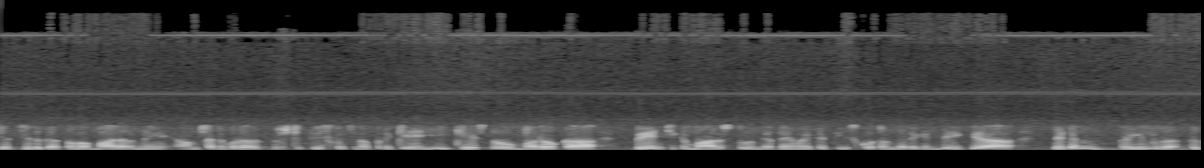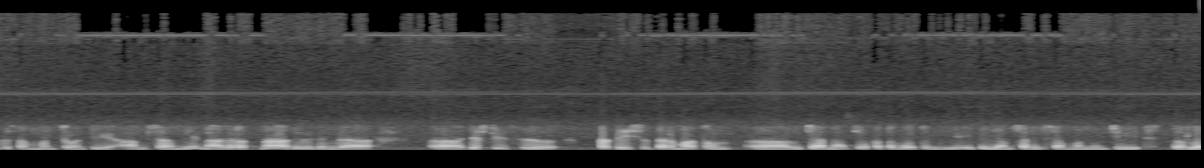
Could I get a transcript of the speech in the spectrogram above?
జడ్జీలు గతంలో మారని అంశాన్ని కూడా దృష్టికి తీసుకొచ్చినప్పటికీ ఈ కేసును మరొక బెంచ్కి మారుస్తూ నిర్ణయం అయితే తీసుకోవడం జరిగింది. ఇక జగన్ బెయిల్ రద్దుకు సంబంధించినటువంటి అంశాన్ని నాగరత్న అదేవిధంగా ఆ, జస్టిస్ సతీష్ ధర్మాసం విచారణ చేపట్టబోతుంది. అయితే ఈ అంశానికి సంబంధించి త్వరలో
